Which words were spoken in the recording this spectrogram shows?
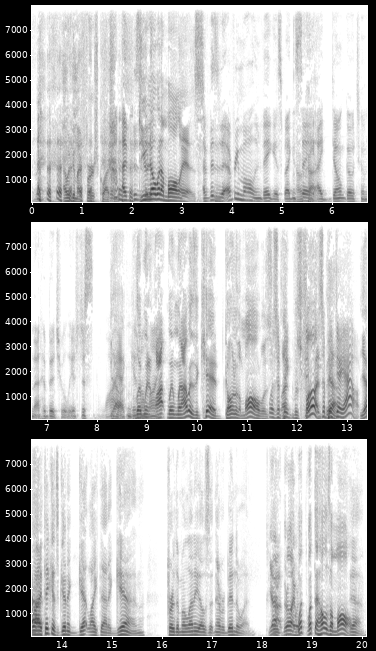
that would be my first question. I've Do you know what a mall is? I've visited every mall in Vegas, but I can say Okay. I don't go to them that habitually. It's just why Yeah. I can get Like, when. I, when when I was a kid, going to the mall was was a like, big was fun. It's a big Yeah. day out. yeah, Well, I think it's going to get like that again for the millennials that never been to one. yeah. They're like, what what the hell is a mall? Yeah.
